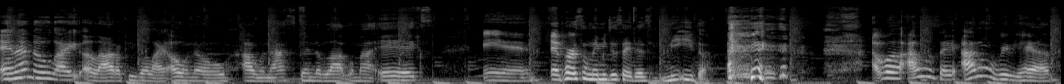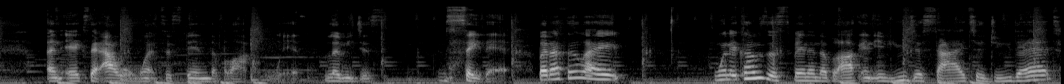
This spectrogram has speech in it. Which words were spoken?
And I know like a lot of people are like, oh no, I will not spend a block with my ex. And and personally, let me just say this, me either. well, I will say I don't really have an ex that I would want to spend the block with. Let me just say that. But I feel like when it comes to spinning the block, and if you decide to do that,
